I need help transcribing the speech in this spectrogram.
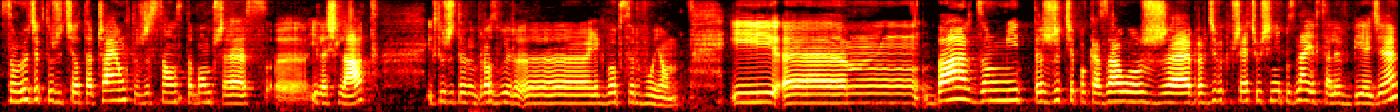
Są ludzie, którzy cię otaczają, którzy są z tobą przez ileś lat i którzy ten rozwój e, jakby obserwują. I bardzo mi też życie pokazało, że prawdziwych przyjaciół się nie poznaje wcale w biedzie,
